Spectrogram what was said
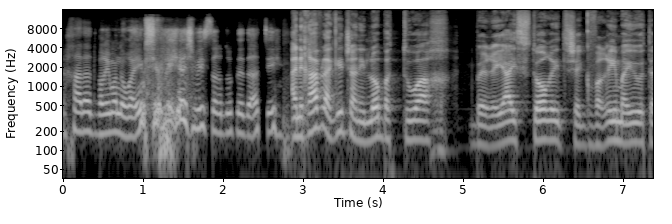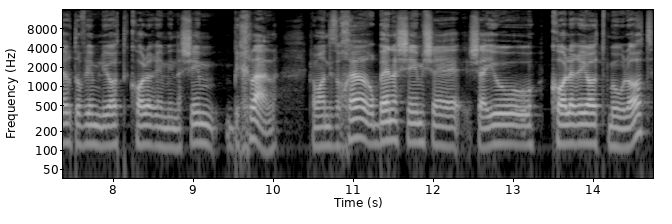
אחד הדברים הנוראים שיש בהישרדות לדעתי. אני חייב להגיד שאני לא בטוח בראייה היסטורית שגברים היו יותר טובים להיות קולרים מנשים בכלל. כלומר, אני זוכר הרבה נשים ש... שהיו קולריות מעולות.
